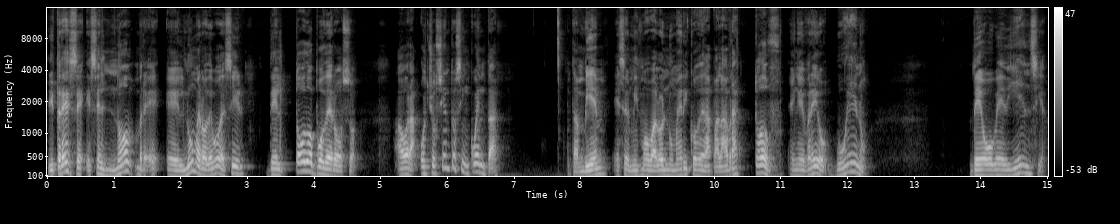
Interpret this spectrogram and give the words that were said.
Y 13 es el nombre, el número, debo decir, del Todopoderoso. Ahora, 850 también es el mismo valor numérico de la palabra tov en hebreo, bueno, de obediencia.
